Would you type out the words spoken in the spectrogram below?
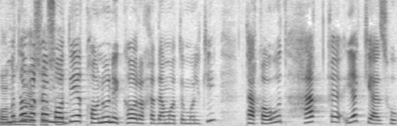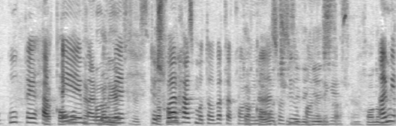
مطابق ماده قانون کار و خدمات ملکی تقاعد حق یکی از حقوق حقه مردم کشور هست مطابق قانون اساسی و قانون دیگه همین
